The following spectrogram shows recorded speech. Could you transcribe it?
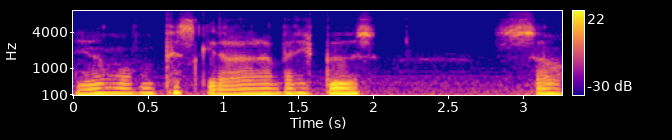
Hier nochmal auf den Piss geht, Alter, dann werde ich böse. So.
